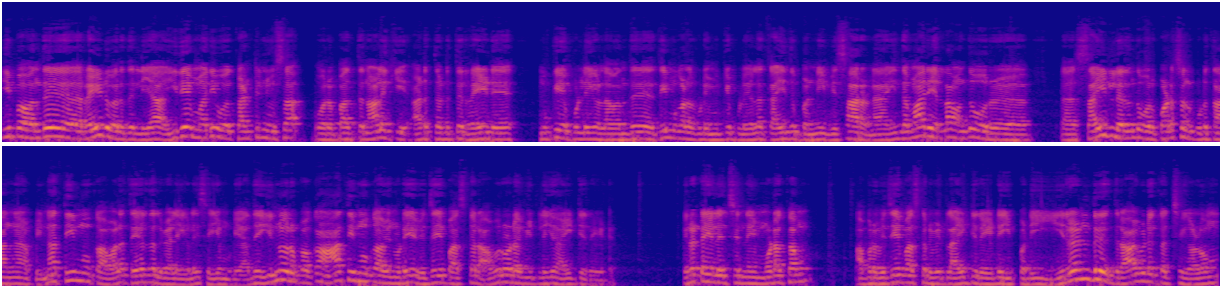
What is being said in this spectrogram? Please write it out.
இப்ப வந்து ரெய்டு வருது இல்லையா? இதே மாதிரி ஒரு கண்டினியூஸா ஒரு பத்து நாளைக்கு அடுத்தடுத்து ரெய்டு முக்கிய புள்ளிகளை வந்து திமுக கூடிய முக்கிய புள்ளிகளை கைது பண்ணி விசாரணை. இந்த மாதிரி எல்லாம் வந்து ஒரு சைட்ல இருந்து ஒரு குடைச்சல் கொடுத்தாங்க அப்படின்னா திமுகவால தேர்தல் வேலைகளை செய்ய முடியாது. இன்னொரு பக்கம் அதிமுகவினுடைய விஜயபாஸ்கர் அவரோட வீட்லயும் ஐடி ரைடு இரட்டை இலை சென்னை முடக்கம் அப்புறம் விஜயபாஸ்கர் வீட்டுல ஐடி ரைடு இப்படி இரண்டு திராவிட கட்சிகளும்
